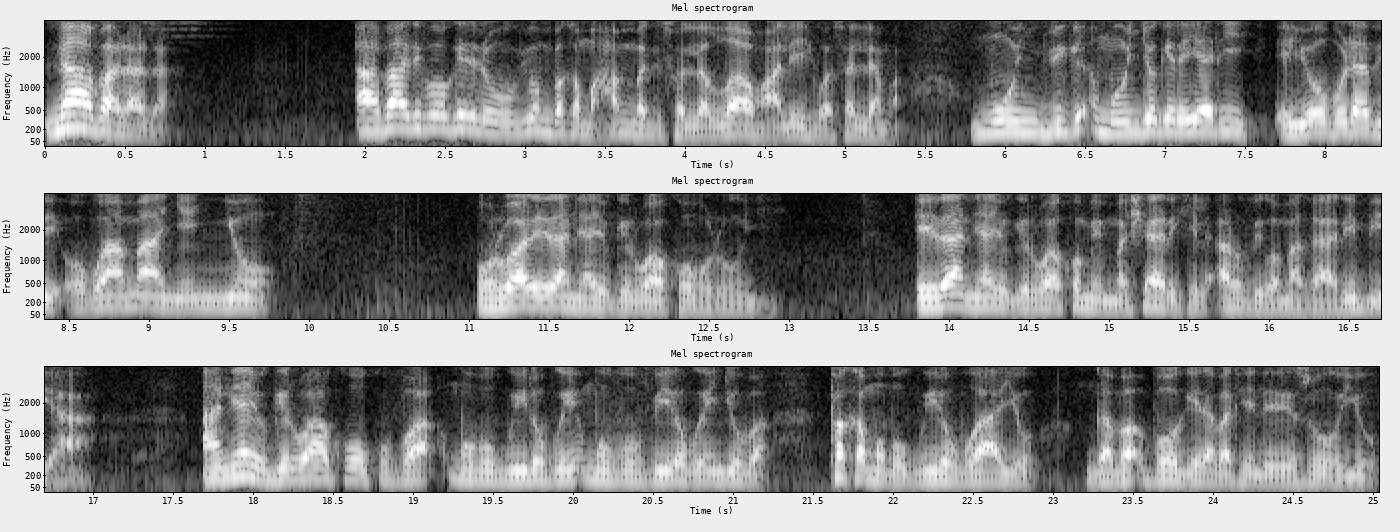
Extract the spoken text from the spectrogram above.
n'abalala abaali bogerera obubi omubaka muhammadi salaalaihi wasallama mu njogere yali ey'obulabe obw'amaanyi ennyo olwaleero ani ayogerwako obulungi era ani ayogerwako min mashariki l ardi wa magharibiha. Ani ayogerwako okuva mu buviiro bw'enjuba paka mu bugwiro bwayo nga boogera batendereza oyo.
